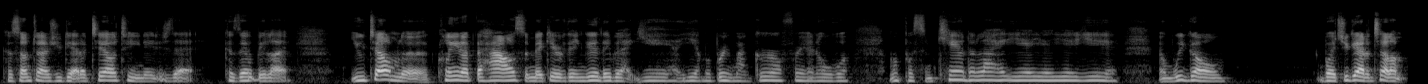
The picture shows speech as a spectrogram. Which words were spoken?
Because sometimes you got to tell teenagers that. Because they'll be like, you tell them to clean up the house and make everything good. They be like, yeah, yeah, I'm to bring my girlfriend over. I'm to put some candlelight. Yeah, yeah, yeah, yeah. And we go. But you got to tell them,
